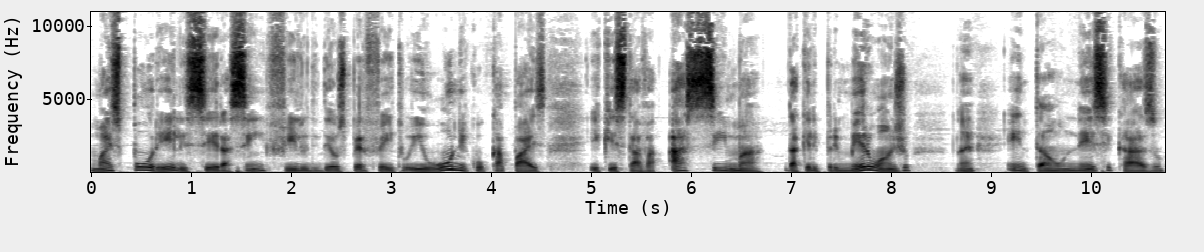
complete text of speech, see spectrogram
Mas por ele ser assim, filho de Deus perfeito e o único capaz e que estava acima daquele primeiro anjo, né, então, nesse caso,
